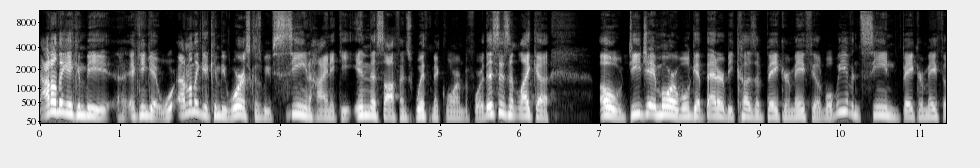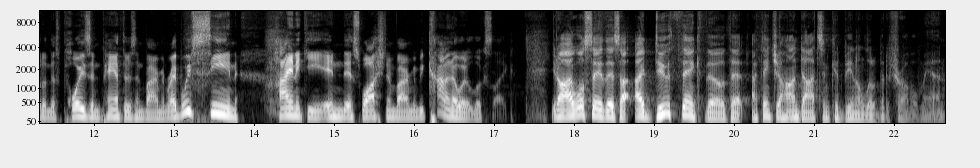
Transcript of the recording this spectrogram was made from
I don't think it can be. It can get. I don't think it can be worse because we've seen Heinicke in this offense with McLaurin before. This isn't like a, oh, DJ Moore will get better because of Baker Mayfield. Well, we haven't seen Baker Mayfield in this poison Panthers environment, right? But we've seen Heinicke in this Washington environment. We kind of know what it looks like. You know, I will say this. I, I do think though that I think Jahan Dotson could be in a little bit of trouble, man.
